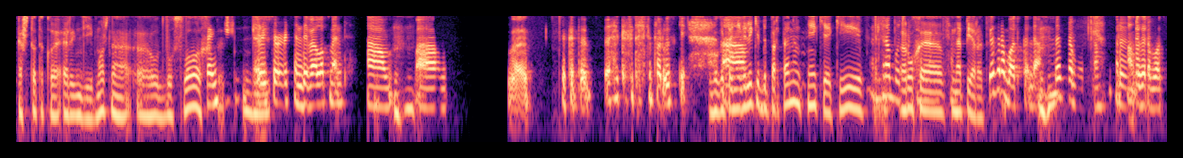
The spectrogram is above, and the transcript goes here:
А что такое R&D? Можно э, в двух словах? Для... Research and Development. Uh, mm-hmm. как это, как это все по-русски. Бо это невеликий департамент некий, які рухае наперад. Разработка, да, угу. разработка. А, разработка.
